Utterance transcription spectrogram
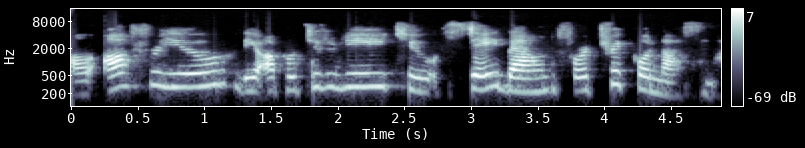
I'll offer you the opportunity to stay bound for Trikonasana,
